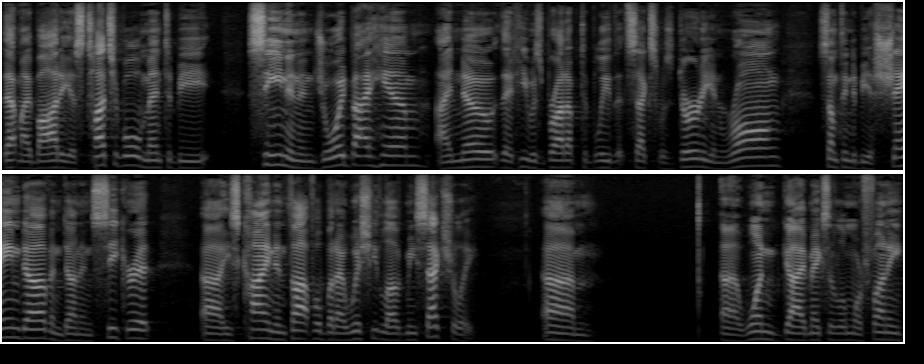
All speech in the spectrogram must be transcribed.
That my body is touchable, meant to be seen and enjoyed by him. I know that he was brought up to believe that sex was dirty and wrong, something to be ashamed of and done in secret. Uh, he's kind and thoughtful, but I wish he loved me sexually. Um, uh, one guy makes it a little more funny.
